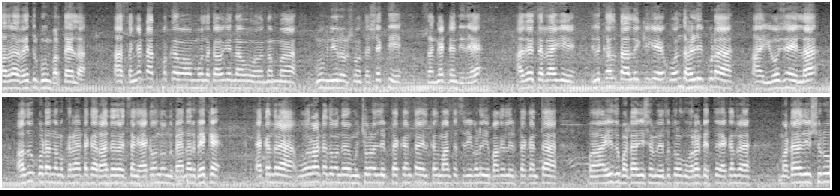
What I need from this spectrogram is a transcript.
ಆದರೆ ರೈತರ ಭೂಮಿ ಬರ್ತಾ ಇಲ್ಲ. ಆ ಸಂಘಟನಾತ್ಮಕ ಮೂಲಕವಾಗಿ ನಾವು ನಮ್ಮ ಭೂಮಿ ನೀರು ಹರಿಸುವಂಥ ಶಕ್ತಿ ಸಂಘಟನೆಯಿಂದಿದೆ ಅದೇ ಥರನಾಗಿ ಇಳಕಲ್ ತಾಲೂಕಿಗೆ ಒಂದು ಹಳ್ಳಿ ಕೂಡ ಆ ಯೋಜನೆ ಇಲ್ಲ. ಅದು ಕೂಡ ನಮ್ಮ ಕರ್ನಾಟಕ ರಾಜ್ಯ ಸಂಘ. ಯಾಕಂದ್ರೆ ಒಂದು ಬ್ಯಾನರ್ ಬೇಕೆ. ಯಾಕಂದ್ರೆ ಹೋರಾಟದ ಒಂದು ಮುಂಚೂಣಿಯಲ್ಲಿ ಇರ್ತಕ್ಕಂಥ ಇಲ್ಕಲ್ ಮಾಂತ ಶ್ರೀಗಳು ಈ ಭಾಗದಲ್ಲಿ ಇರ್ತಕ್ಕಂಥ ಐದು ಮಠಾಧೀಶರ ನೇತೃತ್ವ ಹೋರಾಟ ಇತ್ತು ಯಾಕಂದ್ರೆ ಮಠಾಧೀಶರು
